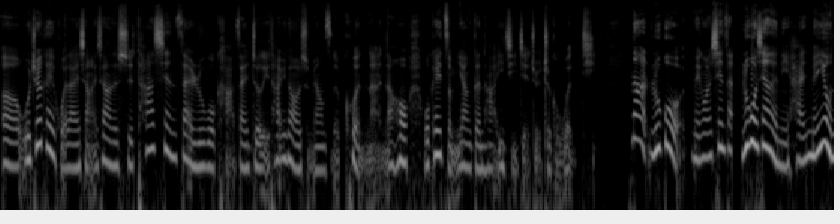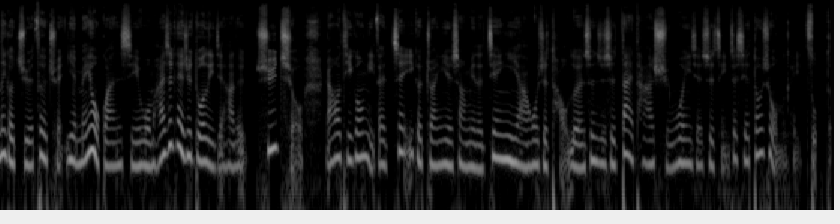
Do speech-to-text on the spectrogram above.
呃，我觉得可以回来想一下的是，他现在如果卡在这里，他遇到了什么样子的困难，然后我可以怎么样跟他一起解决这个问题。那如果没关系，现在如果现在的你还没有那个决策权，也没有关系，我们还是可以去多理解他的需求，然后提供你在这一个专业上面的建议啊，或是讨论，甚至是带他询问一些事情，这些都是我们可以做的。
